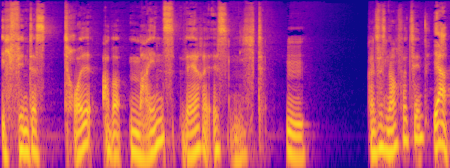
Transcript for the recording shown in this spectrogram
ich finde das toll, aber meins wäre es nicht. Hm. Kannst du es nachvollziehen? Ja,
